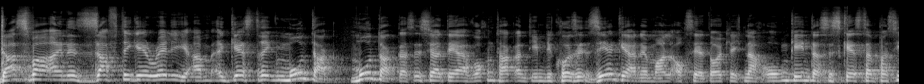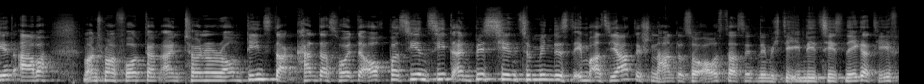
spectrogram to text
Das war eine saftige Rallye am gestrigen Montag. Montag, das ist ja der Wochentag, an dem die Kurse sehr gerne mal auch sehr deutlich nach oben gehen. Das ist gestern passiert, aber manchmal folgt dann ein Turnaround Dienstag. Kann das heute auch passieren? Sieht ein bisschen zumindest im asiatischen Handel so aus. Da sind nämlich die Indizes negativ.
